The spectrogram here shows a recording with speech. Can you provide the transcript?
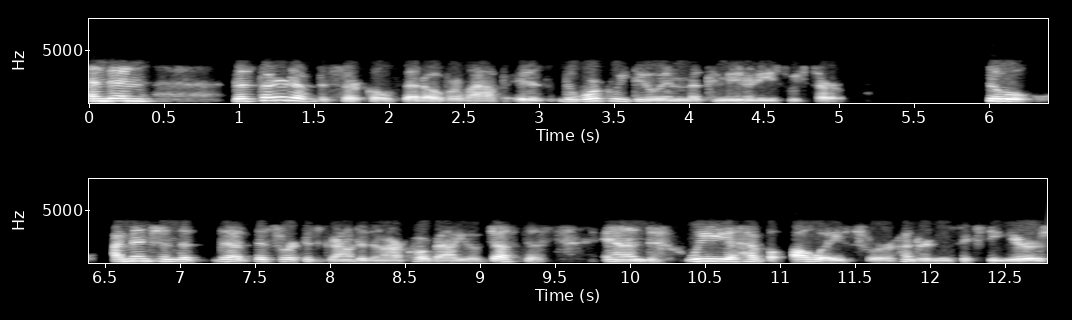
And then the third of the circles that overlap is the work we do in the communities we serve. So I mentioned that, that this work is grounded in our core value of justice. And we have always, for 160 years,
